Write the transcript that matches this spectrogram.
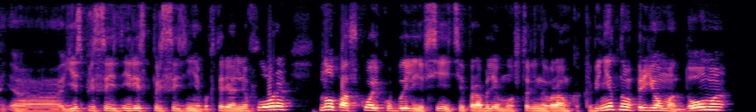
Э, есть присоедин... риск присоединения бактериальной флоры, но поскольку были все эти проблемы устранены в рамках кабинетного приема, дома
